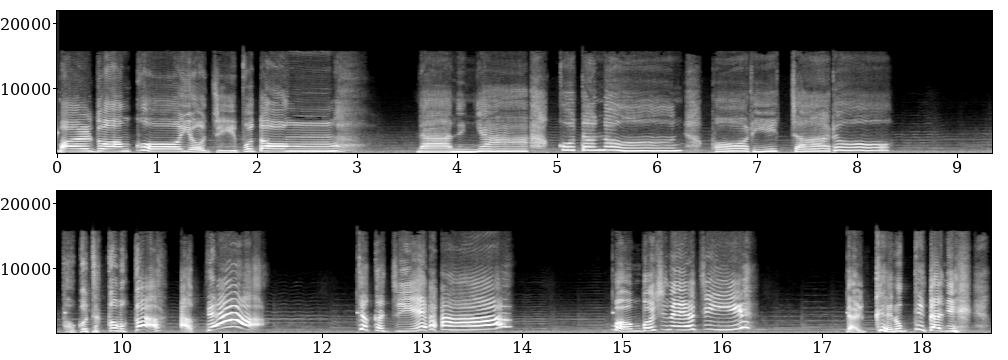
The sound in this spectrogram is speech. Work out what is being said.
말도 않고 요지부동. 나는야 꽃다놓은 보리자루. 보고 듣고 볼까? 아빠! 착하지? 아! 몸보신 해야지. 날 괴롭히다니.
